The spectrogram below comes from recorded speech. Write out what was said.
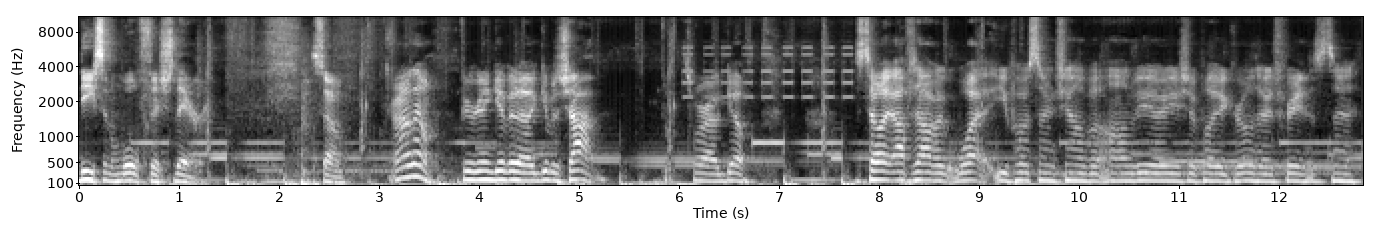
decent wolffish there. So I don't know if you're gonna give it a give it a shot. That's where I would go. It's totally off topic what you post on your channel, but on video you should play girls it's free. It's uh,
